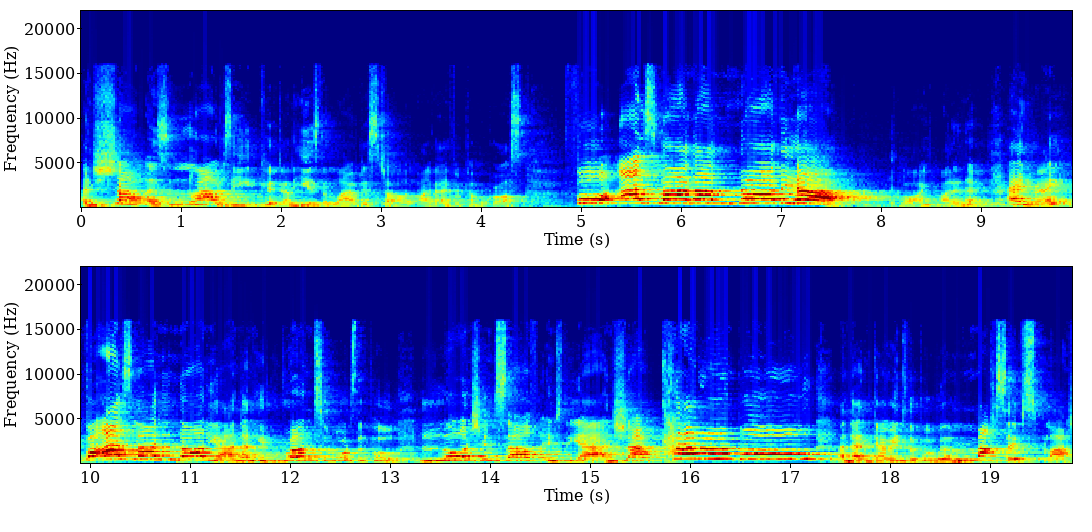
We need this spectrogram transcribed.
and shout as loud as he could, and he is the loudest child I've ever come across, for! Why? I don't know. Anyway, for Aslan and Narnia, and then he'd run towards the pool, launch himself into the air, and shout, Cannonball! And then go into the pool with a massive splash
